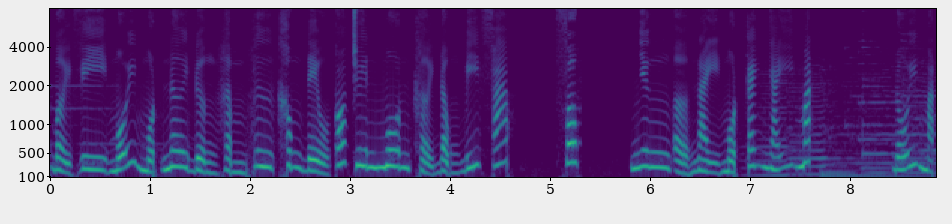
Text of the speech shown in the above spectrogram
bởi vì mỗi một nơi đường hầm hư không đều có chuyên môn khởi động bí pháp. Phốc. Nhưng ở này một cách nháy mắt. Đối mặt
